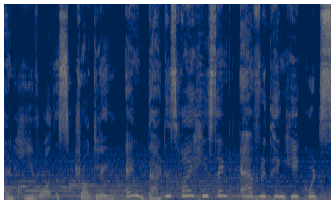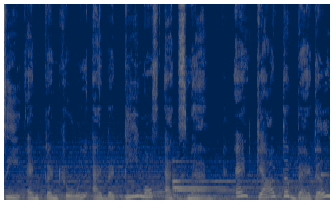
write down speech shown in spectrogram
and he was struggling. And that is why he sent everything he could see and control at the team of X-Men and kept the battle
